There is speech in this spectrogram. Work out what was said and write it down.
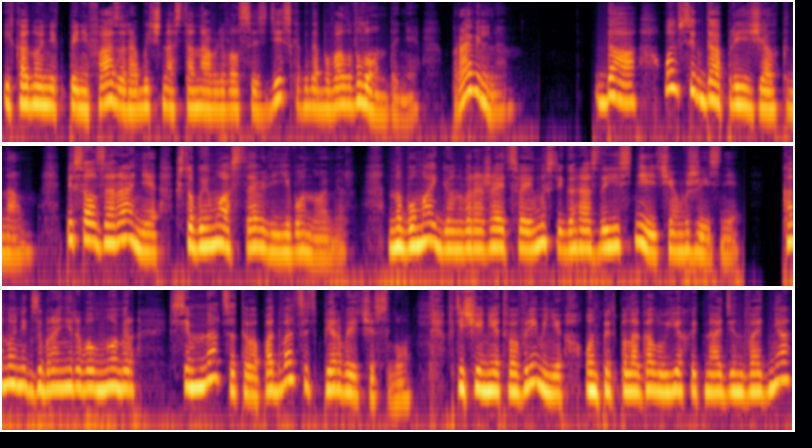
«И каноник Пеннифазер обычно останавливался здесь, когда бывал в Лондоне. Правильно?» Да, он всегда приезжал к нам. Писал заранее, чтобы ему оставили его номер. Но бумаги он выражает свои мысли гораздо яснее, чем в жизни. Каноник забронировал номер с 17 по 21 число. В течение этого времени он предполагал уехать на один-два дня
